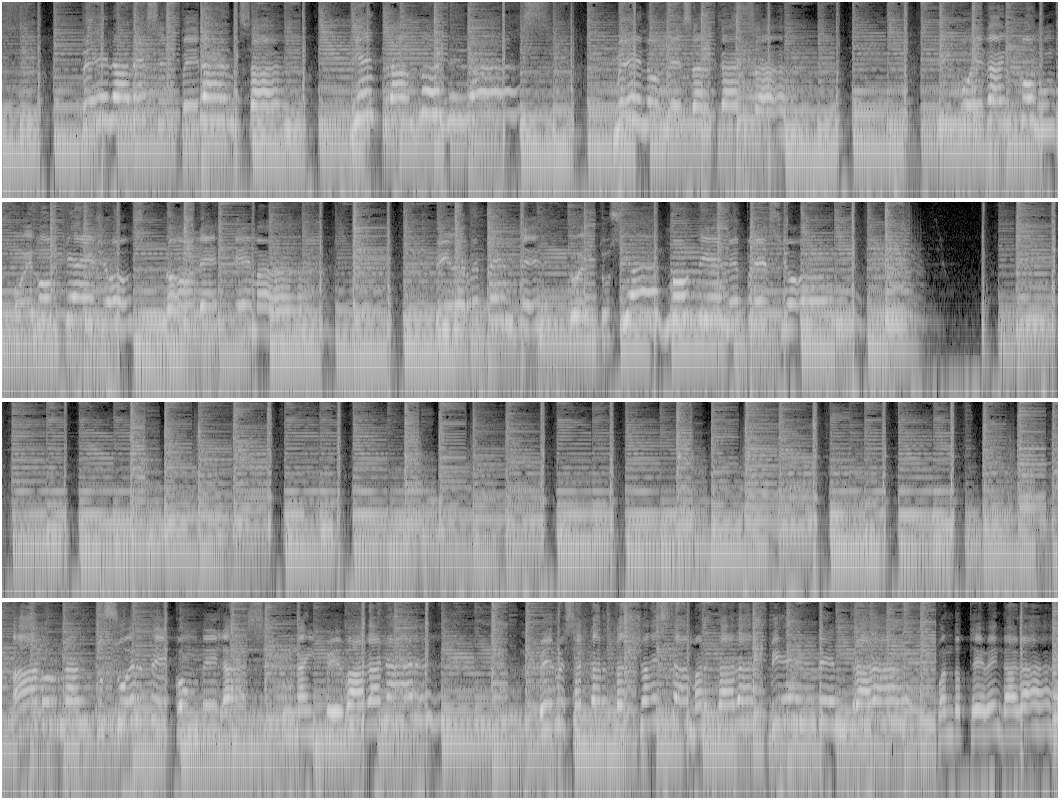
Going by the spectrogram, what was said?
de la desesperanza. Mientras más le das, menos les alcanza y juegan con un fuego que a cuando te venga a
